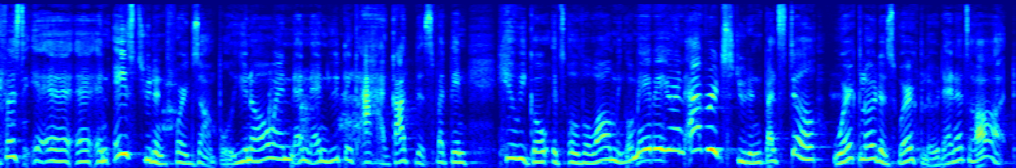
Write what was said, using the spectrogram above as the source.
first uh, uh, an A student for example you know and, and and you think ah I got this but then here we go it's overwhelming. Or maybe you're an average student but still workload is workload and it's hard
